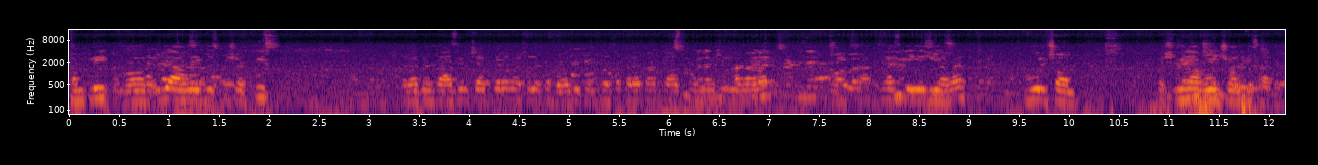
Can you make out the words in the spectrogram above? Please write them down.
कंप्लीट और ये आ जाएगी इसकी shirt piece colour contrasting check करें, माशाल्लाह से बहुत ही खूबसूरत सा कलर कंट्रास्ट कॉम्बिनेशन लगा हुआ है। और साथ में ये दिया हुआ है wool shawl pashmina wool shawl के साथ है।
